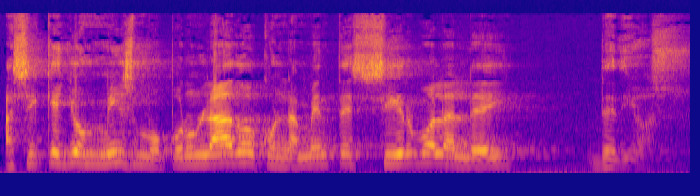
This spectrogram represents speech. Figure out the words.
Así que yo mismo, por un lado, con la mente sirvo a la ley de Dios.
